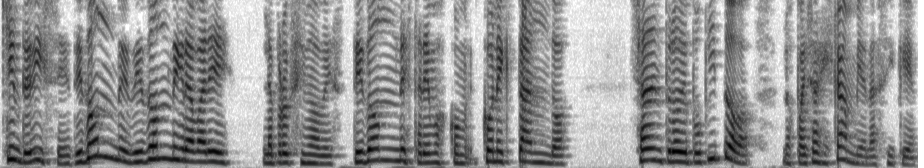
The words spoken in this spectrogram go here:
¿Quién te dice? ¿De dónde? ¿De dónde grabaré la próxima vez? ¿De dónde estaremos conectando? Ya dentro de poquito los paisajes cambian, así que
